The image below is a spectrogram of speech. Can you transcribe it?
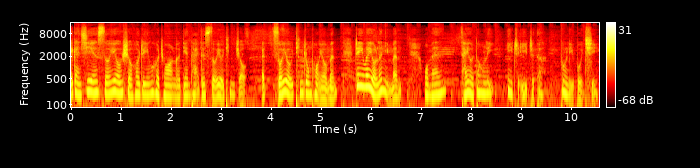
也感谢所有守候着萤火虫网络电台的所有听众，呃，所有听众朋友们。正因为有了你们，我们才有动力一直一直的不离不弃。”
